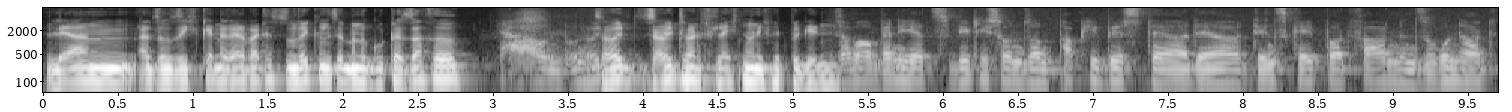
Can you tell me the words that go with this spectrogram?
Lernen, also sich generell weiterzuentwickeln, ist immer eine gute Sache. Ja, und, und Soll, sollte man vielleicht nur nicht mit beginnen. Sag mal, wenn du jetzt wirklich so ein, so ein Papi bist, der, der den Skateboard fahrenden Sohn hat,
